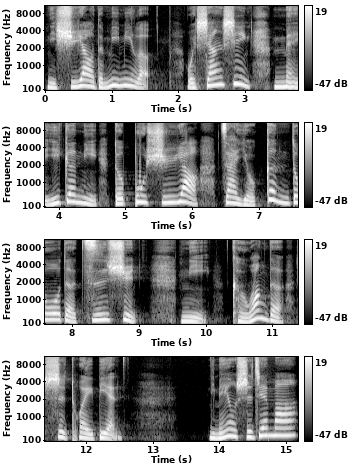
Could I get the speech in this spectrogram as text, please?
你需要的秘密了。我相信每一个你都不需要再有更多的资讯。你渴望的是蜕变，你没有时间吗？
